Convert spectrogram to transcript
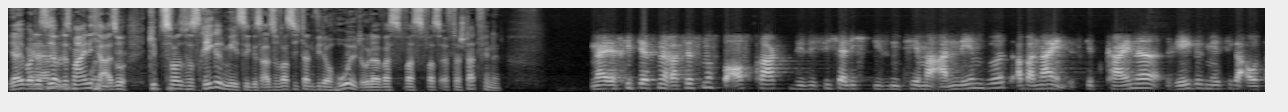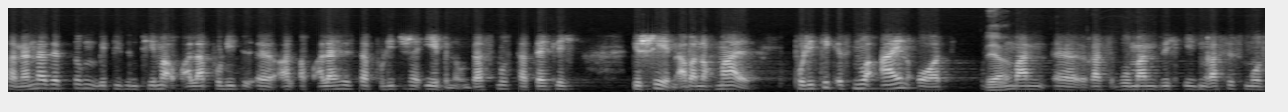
Ja, aber das, ähm, das meine ich ja. Also gibt es was, was Regelmäßiges, also was sich dann wiederholt oder was, was, was öfter stattfindet? Naja, es gibt jetzt eine Rassismusbeauftragte, die sich sicherlich diesem Thema annehmen wird. Aber nein, es gibt keine regelmäßige Auseinandersetzung mit diesem Thema auf, aller Polit äh, auf allerhöchster politischer Ebene. Und das muss tatsächlich geschehen. Aber nochmal, Politik ist nur ein Ort, ja. wo man äh, wo man sich gegen Rassismus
